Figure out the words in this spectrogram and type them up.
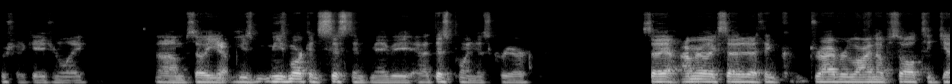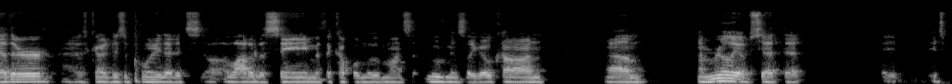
push it occasionally. Um, so he, Yeah. he's he's more consistent maybe at this point in his career. So yeah, I'm really excited. I think driver lineups all together. I was kind of disappointed that it's a lot of the same with a couple movements movements like Ocon. Um, I'm really upset that it, it's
